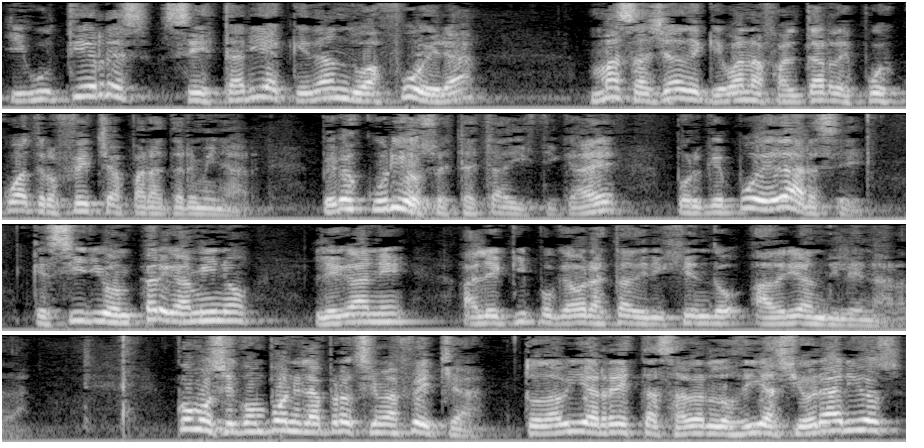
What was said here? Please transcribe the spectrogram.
Y Gutiérrez se estaría quedando afuera, más allá de que van a faltar después cuatro fechas para terminar. Pero es curioso esta estadística, ¿eh? porque puede darse que Sirio en Pergamino le gane al equipo que ahora está dirigiendo Adrián Dilenarda. ¿Cómo se compone la próxima fecha? Todavía resta saber los días y horarios,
